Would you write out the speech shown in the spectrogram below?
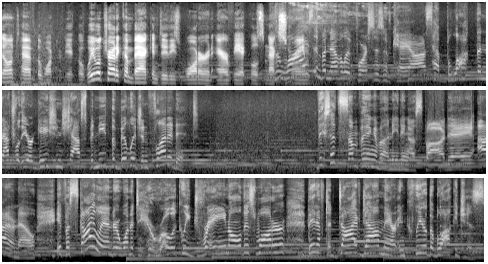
Don't have the water vehicle. We will try to come back and do these water and air vehicles next the stream. wise and benevolent forces of Kaos have blocked the natural irrigation shafts beneath the village and flooded it. They said something about needing a spa day. I don't know. If a Skylander wanted to heroically drain all this water, they'd have to dive down there and clear the blockages.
